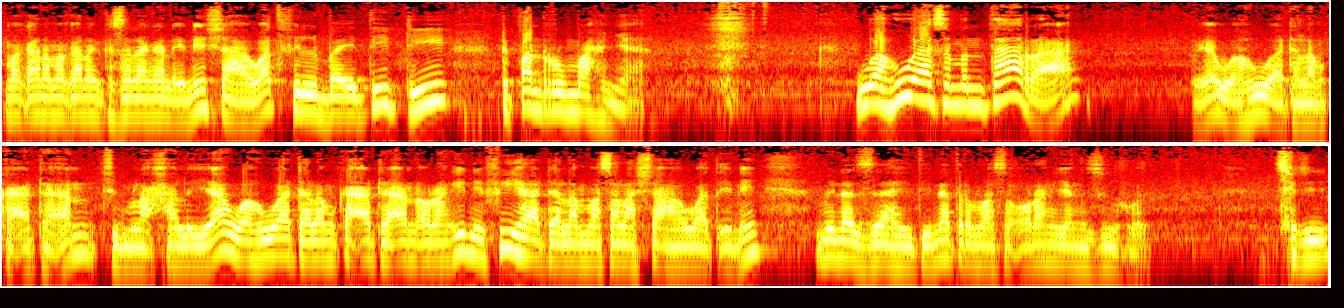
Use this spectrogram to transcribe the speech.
makanan-makanan kesenangan ini syahwat fil baiti di depan rumahnya wahua sementara ya wahua dalam keadaan jumlah halia wahua dalam keadaan orang ini fiha dalam masalah syahwat ini minaz zahidina termasuk orang yang zuhud jadi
